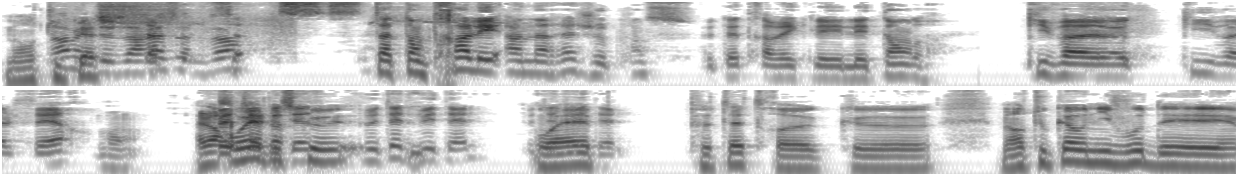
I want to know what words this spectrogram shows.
Mais en tout Non, cas, deux arrêts, ça te va? Ça, ça tentera les un arrêt, je pense, peut-être avec les, les tendres. Qui va, qui va le faire? Bon. alors Vettel, ouais, parce Peut-être que peut-être Vettel. Peut-être Ouais. Vettel. Peut-être euh, que, mais en tout cas au niveau des,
